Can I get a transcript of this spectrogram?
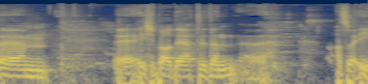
Um, ikke bare det at den Altså I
